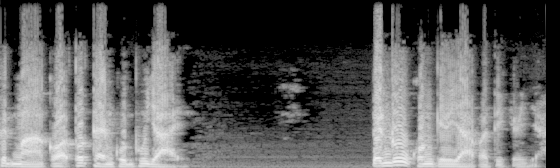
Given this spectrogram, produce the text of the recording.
ขึ้นมา ก็ทดแทนคุณผู้ใหญ่ เป็นรูปของกิริยาปฏิกิริยา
